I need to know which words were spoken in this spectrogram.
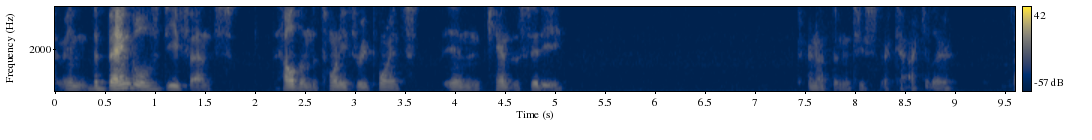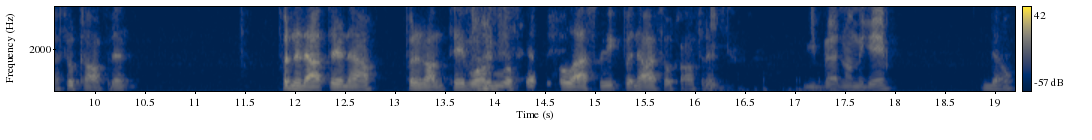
I mean, the Bengals defense held them to 23 points in Kansas City. They're nothing too spectacular. I feel confident putting it out there now, put it on the table. I was a little skeptical last week, but now I feel confident. you betting on the game? No,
